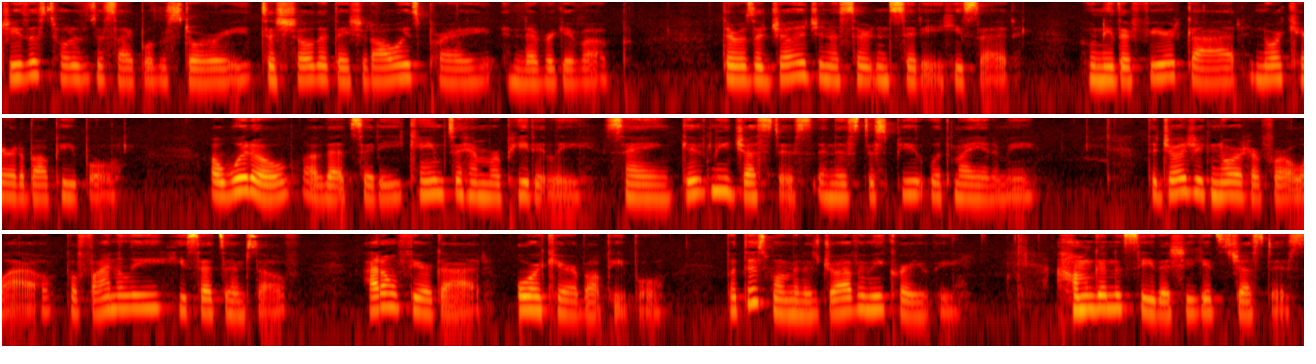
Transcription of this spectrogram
Jesus told his disciples a story to show that they should always pray and never give up. There was a judge in a certain city, he said, who neither feared God nor cared about people. A widow of that city came to him repeatedly, saying, Give me justice in this dispute with my enemy. The judge ignored her for a while, but finally he said to himself, I don't fear God or care about people, but this woman is driving me crazy. I'm going to see that she gets justice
